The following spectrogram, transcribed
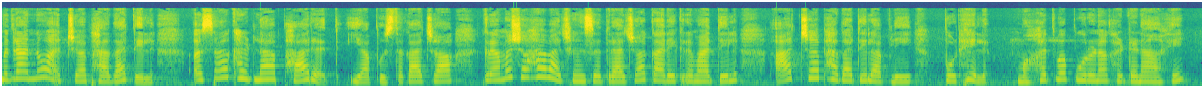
मित्रांनो आजच्या भागातील असा खडला भारत या पुस्तकाच्या क्रमशः वाचन सत्राच्या कार्यक्रमातील आजच्या भागातील आपली पुढील महत्त्वपूर्ण घटना आहे.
